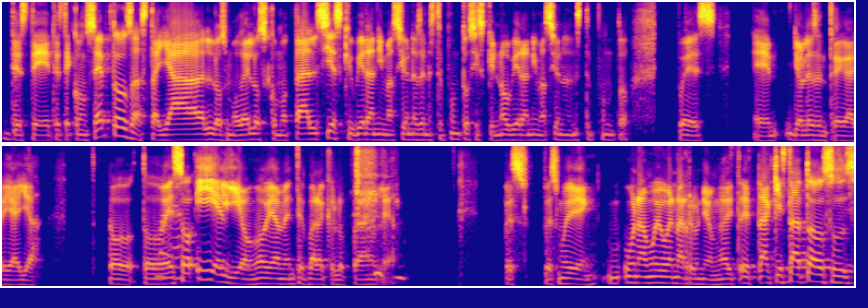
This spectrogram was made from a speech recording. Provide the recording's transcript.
desde, desde conceptos hasta ya los modelos como tal. Si es que hubiera animaciones en este punto, si es que no hubiera animaciones en este punto, pues eh, yo les entregaría ya todo, todo eso y el guion, obviamente, para que lo puedan leer. Pues, pues muy bien, una muy buena reunión. Aquí está todos sus,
